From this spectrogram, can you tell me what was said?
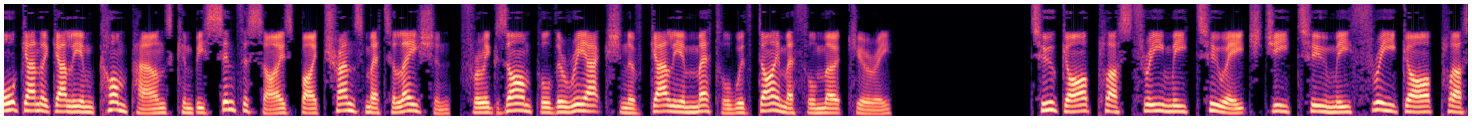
Organogallium compounds can be synthesized by transmetallation, for example the reaction of gallium metal with dimethyl mercury, 2 Gar plus 3 Me 2 Hg 2 Me 3 Gar plus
